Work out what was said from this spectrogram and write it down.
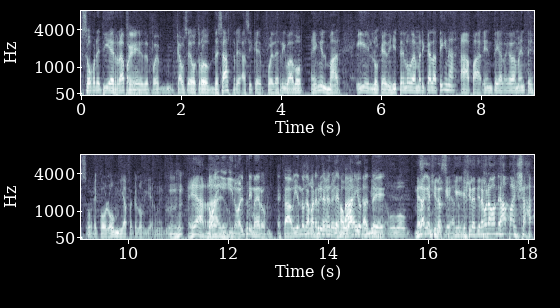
sobre tierra para Sí. que después cause otro desastre, así que fue derribado en el mar y lo que dijiste lo de América Latina, aparente y alegadamente sobre Colombia fue que lo vieron el globo. Eh, No, y, y no el primero. Estaba viendo que No, aparentemente varios también desde. hubo Mira que si, lo- que si le tiran una bandeja paisa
